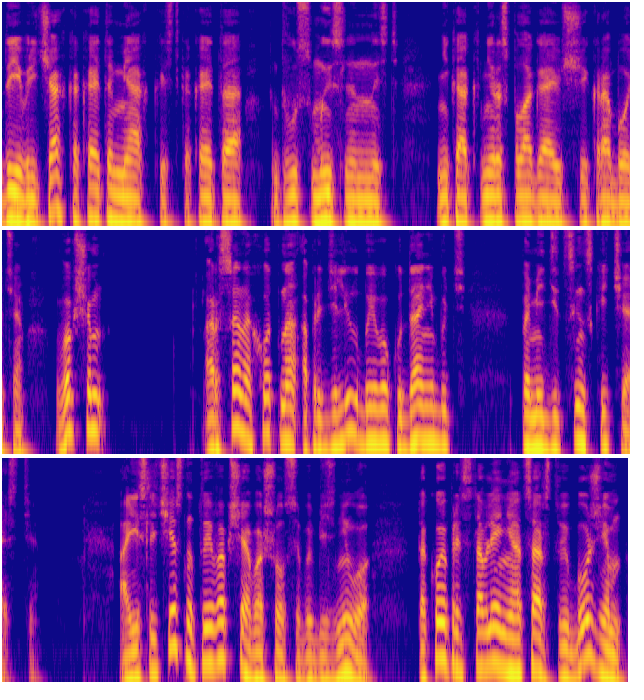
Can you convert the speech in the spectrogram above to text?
да и в речах какая-то мягкость, какая-то двусмысленность, никак не располагающая к работе. В общем, Арсен охотно определил бы его куда-нибудь по медицинской части. А если честно, то и вообще обошелся бы без него. Такое представление о Царстве Божьем,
